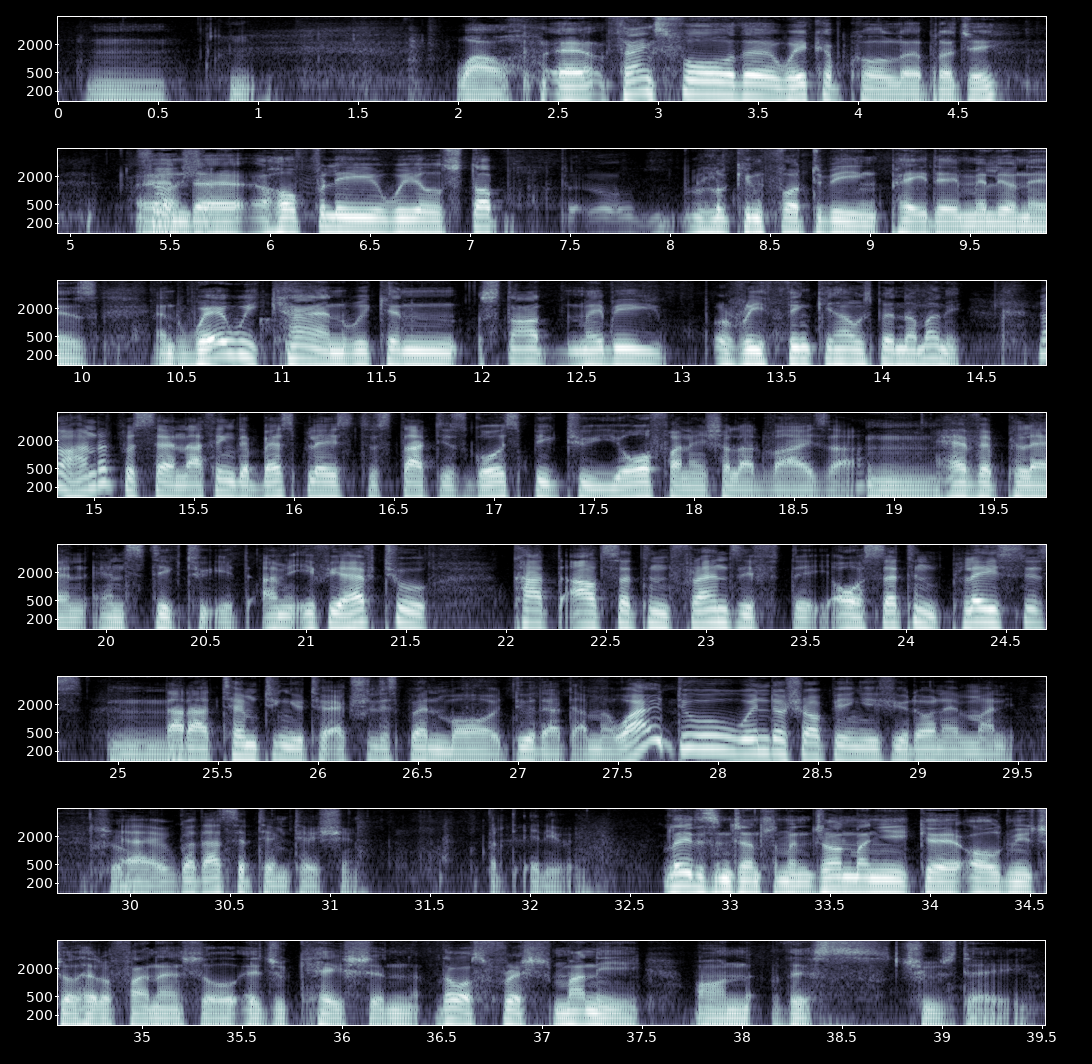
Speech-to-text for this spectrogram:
Wow. Uh, thanks for the wake up call, uh, Bra J. Sure, and sure. Uh, hopefully we'll stop looking forward to being payday millionaires. And where we can, we can start maybe rethinking how we spend our money. No, 100%. I think the best place to start is go speak to your financial advisor, have a plan, and stick to it. I mean, if you have to cut out certain friends if they or certain places that are tempting you to actually spend more do that i mean why do window shopping if you don't have money Sure. uh, because that's a temptation but anyway Ladies and gentlemen, John Manyike, Old Mutual Head of Financial Education. That was fresh money on this Tuesday.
